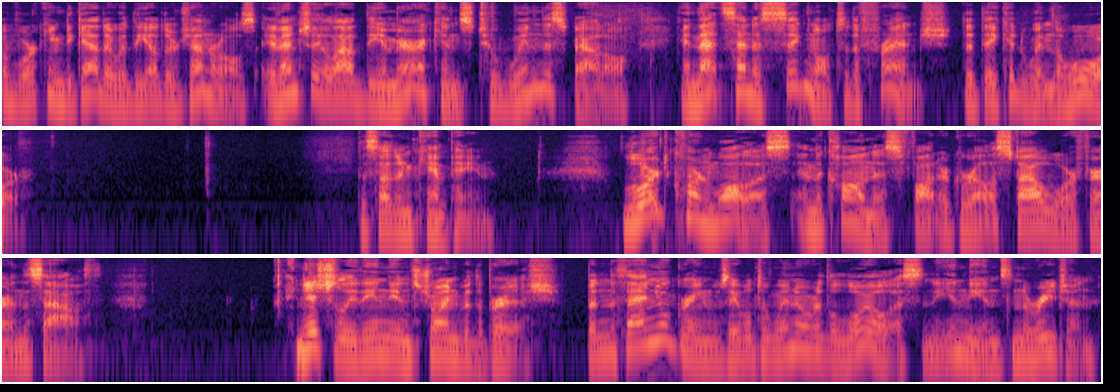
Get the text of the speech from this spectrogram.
of working together with the other generals eventually allowed the Americans to win this battle, and that sent a signal to the French that they could win the war. The Southern Campaign Lord Cornwallis and the colonists fought a guerrilla style warfare in the South. Initially, the Indians joined with the British, but Nathanael Greene was able to win over the Loyalists and the Indians in the region.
